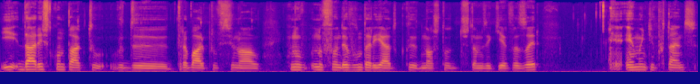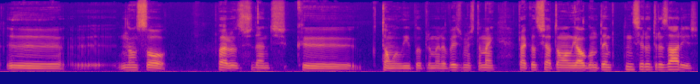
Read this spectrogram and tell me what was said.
e dar este contacto de trabalho profissional, que no, no fundo é voluntariado que nós todos estamos aqui a fazer, é, é muito importante, não só para os estudantes que, estão ali pela primeira vez, mas também para aqueles que já estão ali há algum tempo, conhecer outras áreas,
